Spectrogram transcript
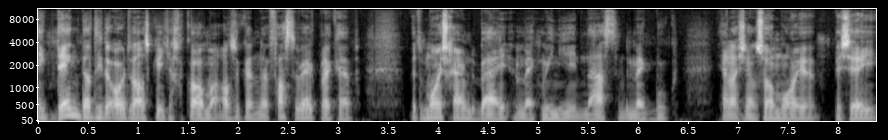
Ik denk dat hij er ooit wel eens een keertje gaat komen als ik een eh, vaste werkplek heb. Met een mooi scherm erbij, een Mac Mini naast de MacBook. Ja, en als je dan zo'n mooie PC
